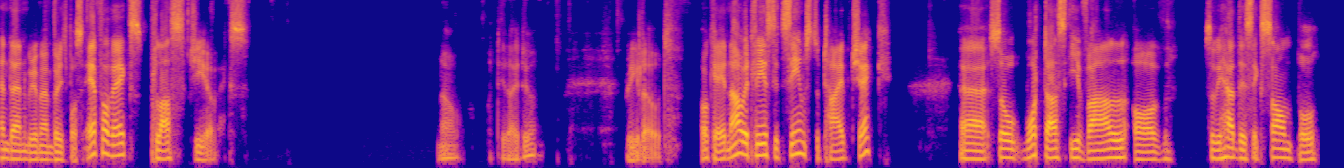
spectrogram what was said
and then we remember it was f of x plus g of x. No, what did I do? Reload. Okay, now at least it seems to type check. Uh, so what does eval of, so we had this example.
